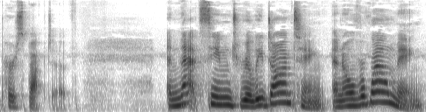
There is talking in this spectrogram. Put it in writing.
perspective. And that seemed really daunting and overwhelming.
